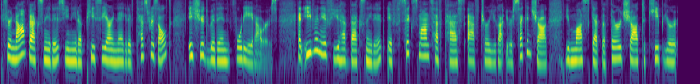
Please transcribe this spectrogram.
If you're not vaccinated, you need a PCR negative test result issued within 48 hours. And even if you have vaccinated, if six months have passed after you got your second shot, you must get the third shot to keep your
